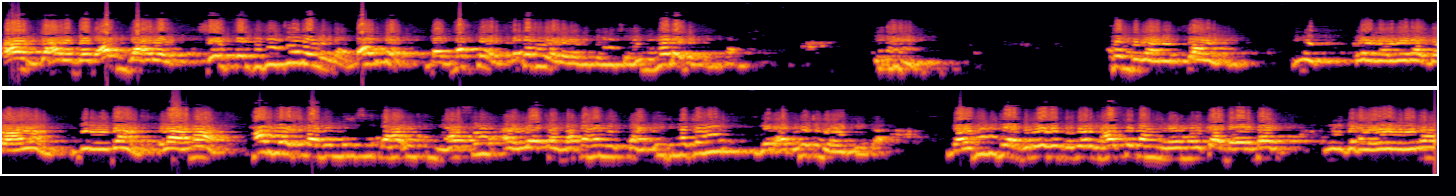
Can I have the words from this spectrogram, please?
اور ظاہر بدعت ظاہر شیخ پر کیوں نہیں ہوگا لازم میں ہے لقد ہوا لگا شہید نہ سکتا خود بجانے کوئی مرورہ دعایاں دریدان فلانا ہر جگہ کا زندگی سے کہا اس کی ناسوں اور یہ کا اس کا ایک مکان جب ادنے کے لیے ہوگا موجود ہے گروہ بزرگ ہاتھ سے ہم نے کا دربار جنہوں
